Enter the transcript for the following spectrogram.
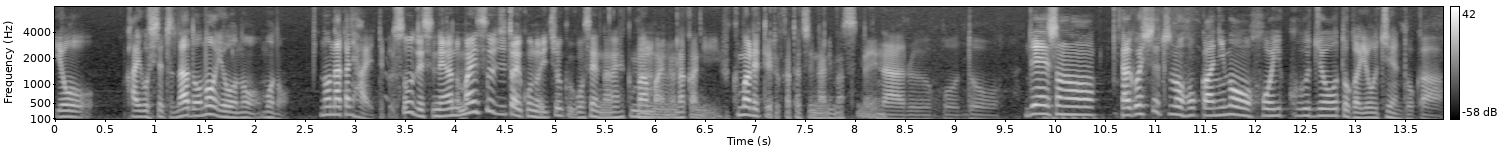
用、介護施設などの用のものの中に入ってくる。そうですね、あの枚数自体、この1億5700万枚の中に含まれている形になりますね。なるほど。で、その介護施設の他にも、保育所とか幼稚園とか、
